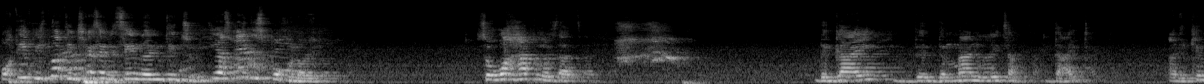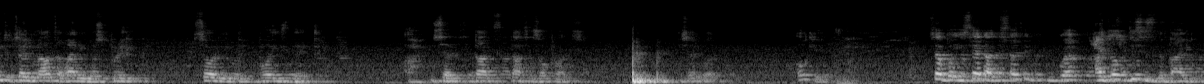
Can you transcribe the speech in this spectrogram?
But if He's not interested in saying anything to me, He has already spoken already. So what happened was that the guy, the, the man later died, and he came to tell him after while he was praying, sorry, the boy is dead. Ah, he said, that's, that's a surprise. He said, well, okay. He said, but you said that, he said, well, I just, this is the Bible.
